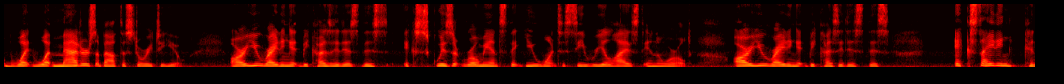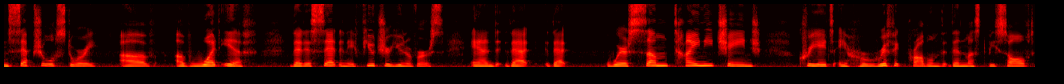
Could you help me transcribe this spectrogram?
what what matters about the story to you are you writing it because it is this exquisite romance that you want to see realized in the world? Are you writing it because it is this exciting conceptual story of of what if that is set in a future universe and that that where some tiny change creates a horrific problem that then must be solved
